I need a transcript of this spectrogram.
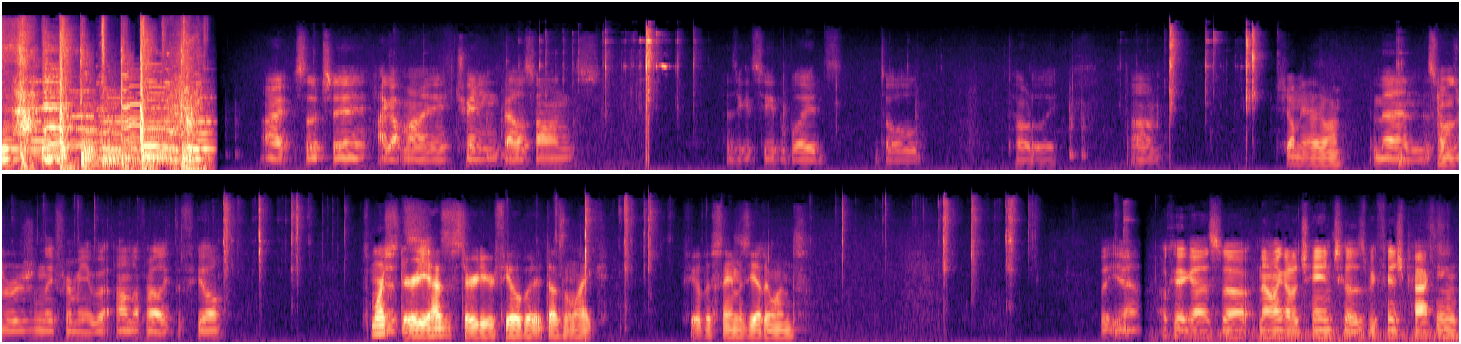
Alright, so today I got my training battle songs. As you can see, the blades dulled totally. Um, Show me the other one. and then this one was originally for me, but I don't know if I like the feel. It's more It's- sturdy. It has a sturdier feel, but it doesn't like feel the same as the other ones. But yeah. Okay, guys, so now I gotta change because we finished packing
